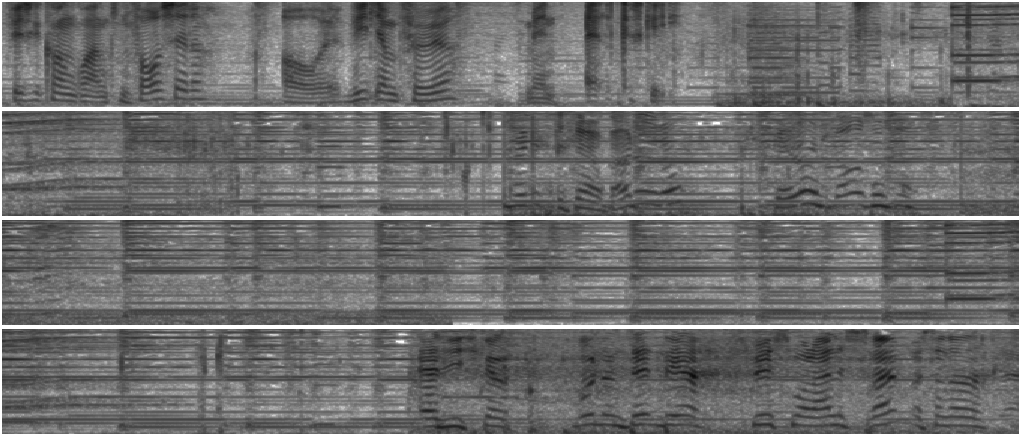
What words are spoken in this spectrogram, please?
Fiskekonkurrencen fortsætter, og øh, William fører, men alt kan ske. Det ser jo godt ud, nu. Bedre end i går, synes jeg. At vi skal rundt om den der spids, hvor der er lidt strøm og sådan noget. Ja,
